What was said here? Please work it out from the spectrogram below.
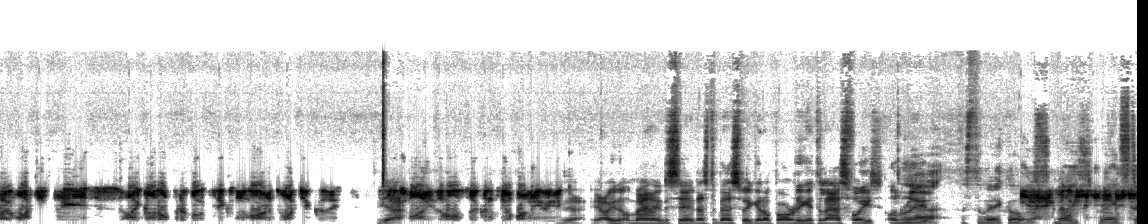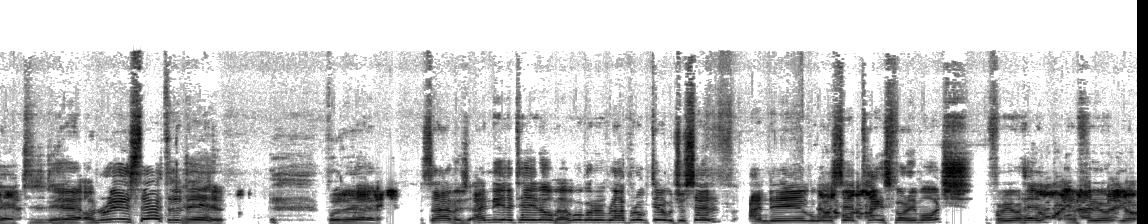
I watched this. I got up at about six in the morning to watch it because it's Yeah, too small at home, so I couldn't stay up all night. Really. yeah, yeah. I know, man. I'm the same. That's the best way. Get up early, get the last fight. Unreal. Yeah, that's the way it goes. Yeah, exactly. Nice, great start to the day. Yeah, unreal start to the day. But uh, Savage. Andy, I tell you now, man, we're going to wrap it up there with yourself, and uh, we're going to say thanks very much for your help and for your, your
